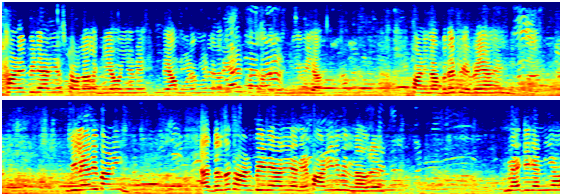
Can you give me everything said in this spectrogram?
ਖਾਣੇ ਪੀਣੇ ਵਾਲੀਆਂ ਸਟਾਲਾਂ ਲੱਗੀਆਂ ਹੋਈਆਂ ਨੇ ਤੇ ਆ ਮੂਰੇ ਮੂਰੇ ਇਹਨਾਂ ਦੀ ਭੁੱਖ ਜ਼ਿਆਦਾ ਲੱਗੀ ਹੋਈ ਆ। ਪਾਣੀ ਲੱਭਦੇ ਫਿਰ ਰਹੇ ਆ ਇਹ। ਮਿਲਿਆ ਨਹੀਂ ਪਾਣੀ? ਇੱਧਰ ਤਾਂ ਖਾਣ ਪੀਣੇ ਵਾਲੀਆਂ ਨੇ ਪਾਣੀ ਨਹੀਂ ਮਿਲਣਾ ਉਰੇ। ਮੈਂ ਕੀ ਕਹਿੰਨੀ ਆ?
